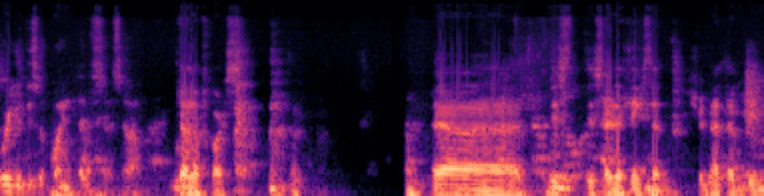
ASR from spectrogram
Were you disappointed sa, sa Well, of course. Uh, this, these are the things that should not have been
